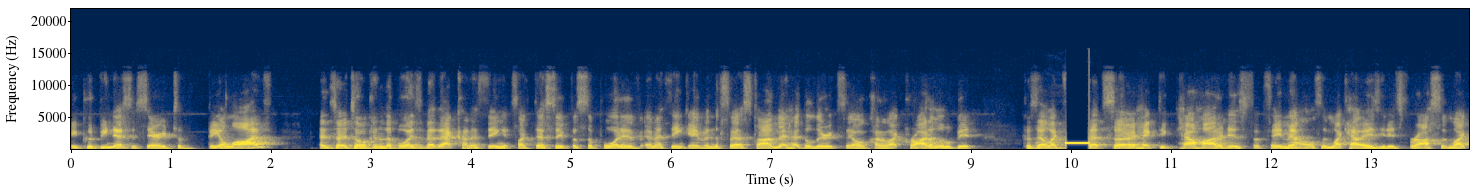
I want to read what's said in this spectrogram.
it could be necessary to be alive. And so talking to the boys about that kind of thing, it's like they're super supportive. And I think even the first time they heard the lyrics, they all kind of like cried a little bit because they're like, that's so hectic how hard it is for females and like how easy it is for us. And like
